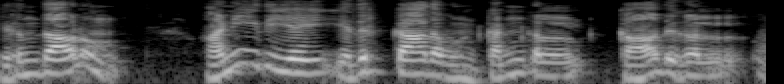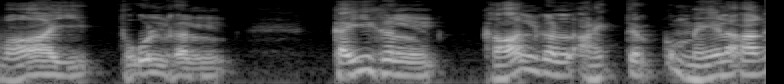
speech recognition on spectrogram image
இருந்தாலும் அநீதியை எதிர்க்காத உன் கண்கள் காதுகள் வாய் தோள்கள் கைகள் கால்கள் அனைத்திற்கும் மேலாக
